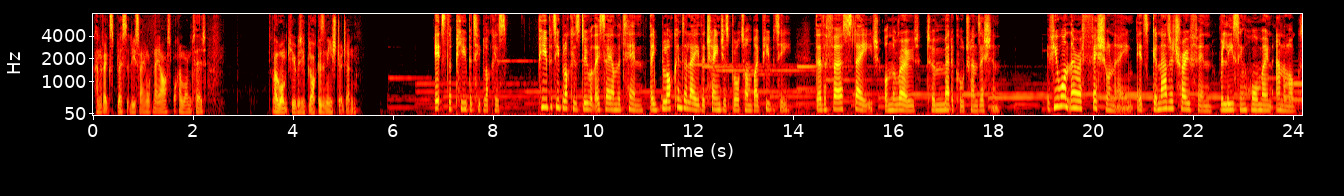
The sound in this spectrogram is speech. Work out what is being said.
kind of explicitly saying when they asked what I wanted, I want puberty blockers and estrogen. It's the puberty blockers Puberty blockers do what they say on the tin they block and delay the changes brought on by puberty. They're the first stage on the road to a medical transition. If you want their official name, it's gonadotropin releasing hormone analogues,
